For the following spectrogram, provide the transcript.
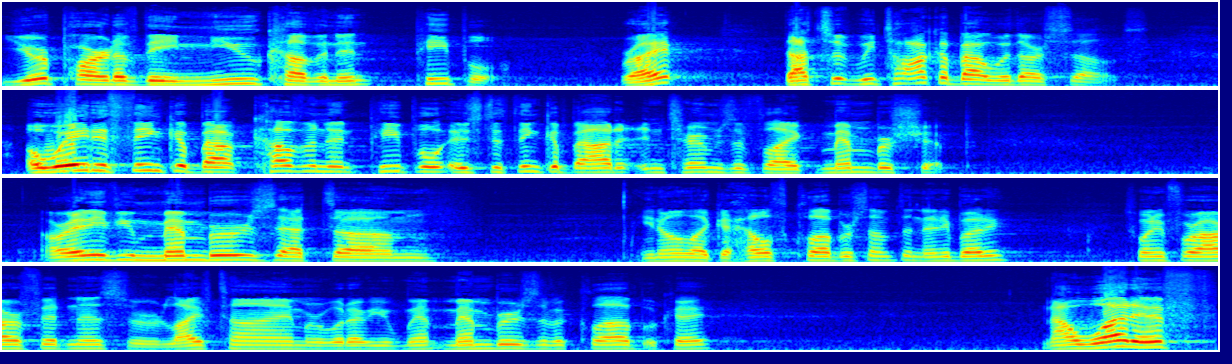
you're part of the new covenant people, right? That's what we talk about with ourselves. A way to think about covenant people is to think about it in terms of like membership. Are any of you members at, um, you know, like a health club or something? Anybody? 24 hour fitness or lifetime or whatever. You members of a club, okay? Now, what if,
